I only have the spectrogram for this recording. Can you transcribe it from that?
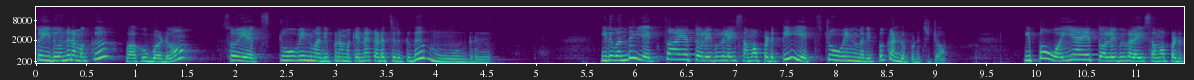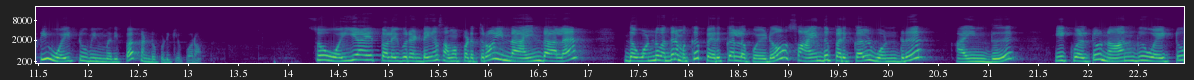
ஸோ இது வந்து நமக்கு வகுபடும். ஸோ எக்ஸ் டூவின் மதிப்பு நமக்கு என்ன கிடச்சிருக்குது? மூன்று. இது வந்து எக்ஸ் ஆய தொலைவுகளை சமப்படுத்தி எக்ஸ் டூவின் மதிப்பு கண்டுபிடிச்சிட்டோம். இப்போ ஒய் ஆய தொலைவுகளை சமப்படுத்தி ஒய் டூவின் மதிப்பை கண்டுபிடிக்க போகிறோம் ஸோ ஒய் ஆய தொலைவு ரெண்டையும் சமப்படுத்துகிறோம் இந்த ஐந்தால் இந்த ஒன்று வந்து நமக்கு பெருக்கல்ல போயிடும். ஸோ ஐந்து பெருக்கல் ஒன்று ஐந்து ஈக்குவல் டு நான்கு ஒய் டூ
